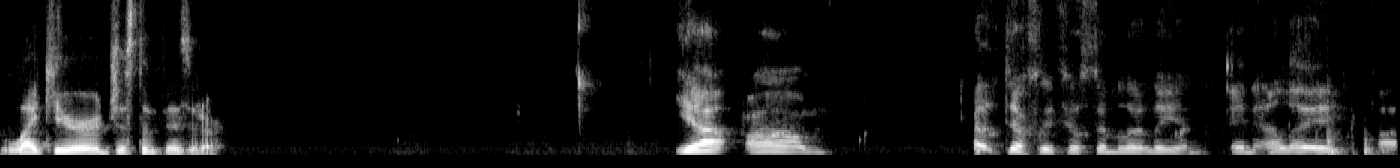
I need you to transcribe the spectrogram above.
like you're just a visitor. Yeah, um, I definitely feel similarly in in LA. Uh,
